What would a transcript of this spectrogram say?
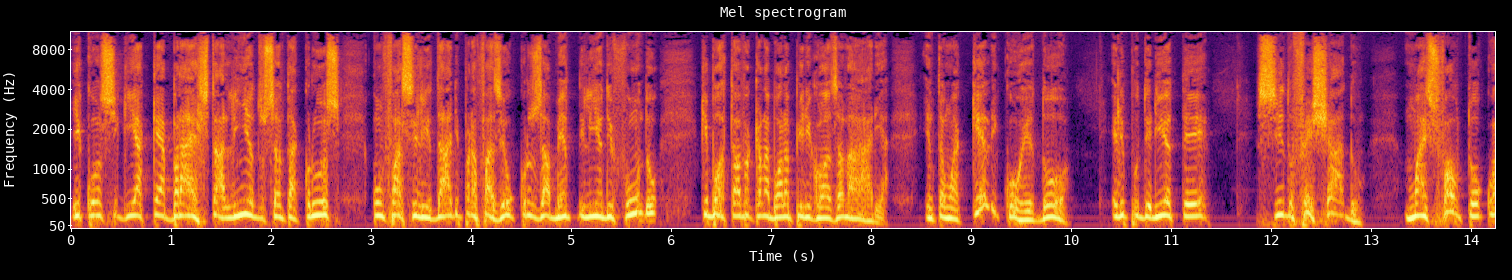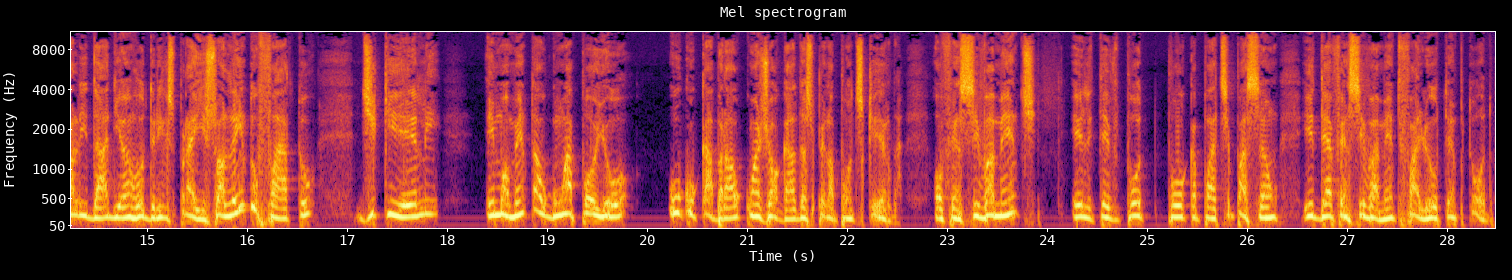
e conseguia quebrar esta linha do Santa Cruz com facilidade para fazer o cruzamento de linha de fundo que botava aquela bola perigosa na área. Então aquele corredor, ele poderia ter sido fechado, mas faltou qualidade de Ian Rodrigues para isso, além do fato de que ele em momento algum apoiou Hugo Cabral com as jogadas pela ponta esquerda. Ofensivamente, ele teve pouca participação e defensivamente falhou o tempo todo.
